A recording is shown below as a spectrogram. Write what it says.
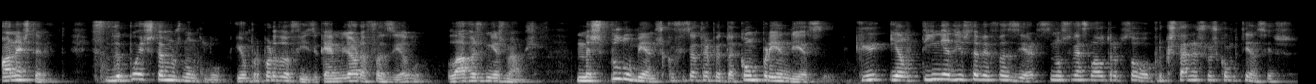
honestamente, se depois estamos num clube e um preparador físico é melhor a fazê-lo, lava as minhas mãos. Mas pelo menos que o fisioterapeuta compreendesse que ele tinha de o saber fazer se não estivesse lá outra pessoa, porque está nas suas competências.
